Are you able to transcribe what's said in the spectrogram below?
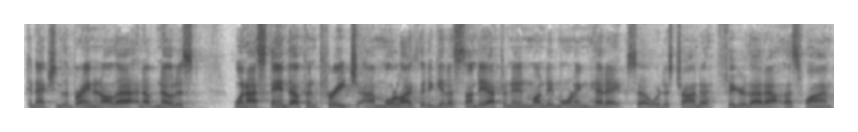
connection to the brain and all that. And I've noticed when I stand up and preach, I'm more likely to get a Sunday afternoon, Monday morning headache. So we're just trying to figure that out. That's why I'm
